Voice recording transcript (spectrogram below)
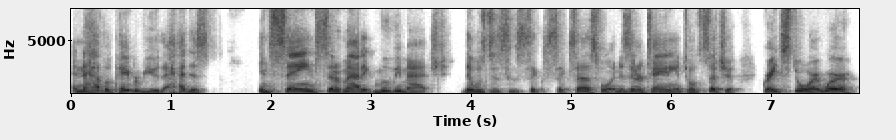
and to have a pay per view that had this insane cinematic movie match that was successful and is entertaining and told such a great story. Where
